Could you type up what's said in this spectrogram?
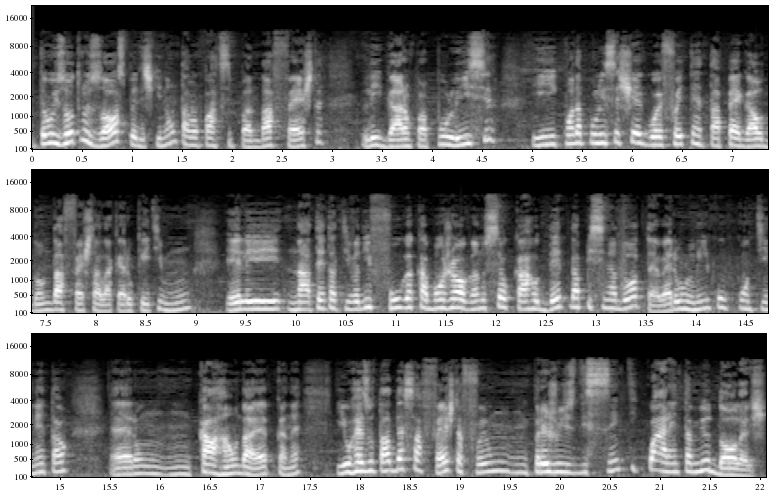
Então os outros hóspedes que não estavam participando da festa ligaram para a polícia e quando a polícia chegou e foi tentar pegar o dono da festa lá, que era o Kate Moon, ele, na tentativa de fuga, acabou jogando seu carro dentro da piscina do hotel. Era um Lincoln Continental, era um, um carrão da época, né? E o resultado dessa festa foi um, um prejuízo de 140 mil dólares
